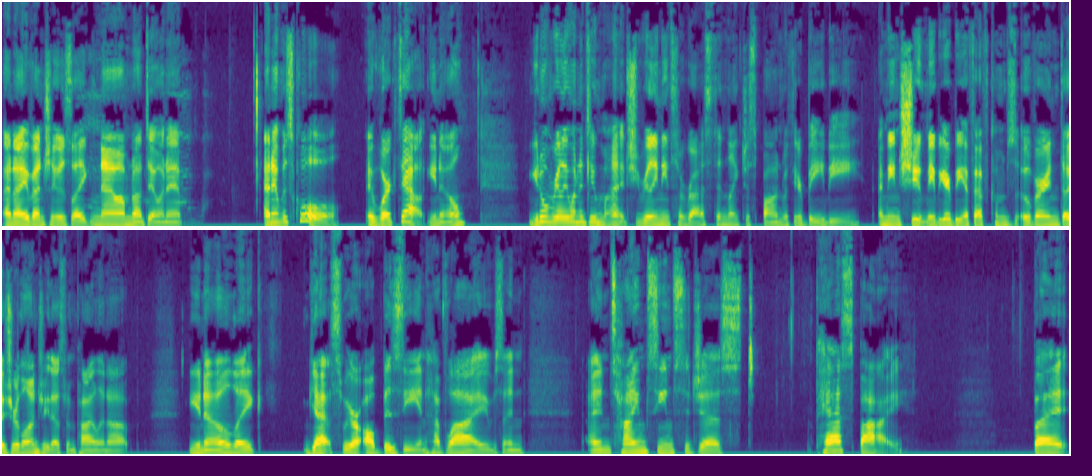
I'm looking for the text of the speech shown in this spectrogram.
And I eventually was like, no, I'm not doing it. And it was cool. It worked out, you know? You don't really want to do much. You really need to rest and like just bond with your baby. I mean, shoot, maybe your BFF comes over and does your laundry that's been piling up. You know, like yes, we are all busy and have lives and and time seems to just pass by. But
